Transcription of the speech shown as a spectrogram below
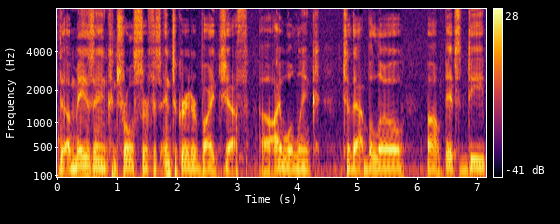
the amazing Control Surface Integrator by Jeff. Uh, I will link to that below. Um, it's deep.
